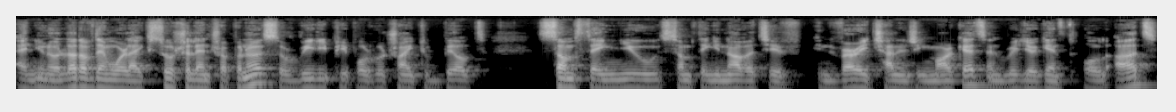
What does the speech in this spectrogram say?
And you know, a lot of them were like social entrepreneurs, so really people who are trying to build something new, something innovative in very challenging markets and really against all odds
